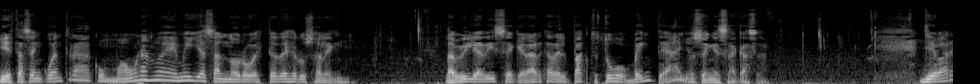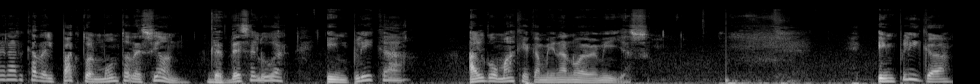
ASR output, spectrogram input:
y esta se encuentra como a unas nueve millas al noroeste de Jerusalén. La Biblia dice que el arca del pacto estuvo 20 años en esa casa. Llevar el arca del pacto al monte de Sión desde ese lugar implica algo más que caminar nueve millas implica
